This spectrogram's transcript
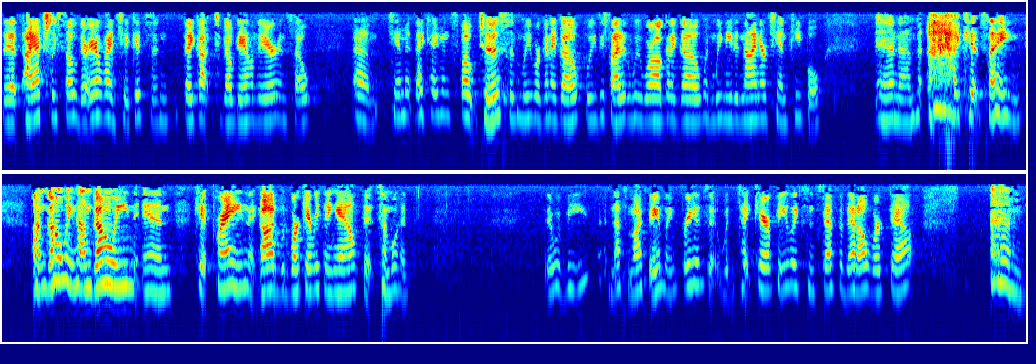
that I actually sold their airline tickets, and they got to go down there, and so um, Tim, they came and spoke to us, and we were going to go. We decided we were all going to go, and we needed nine or ten people. And um, I kept saying, "I'm going, I'm going," and kept praying that God would work everything out. That someone, there would be enough of my family and friends that would take care of Felix and stuff, and that all worked out. I'm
